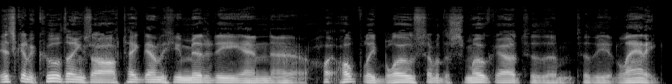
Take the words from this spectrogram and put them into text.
it's going to cool things off, take down the humidity, and uh, ho- hopefully blow some of the smoke out to the to the Atlantic.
